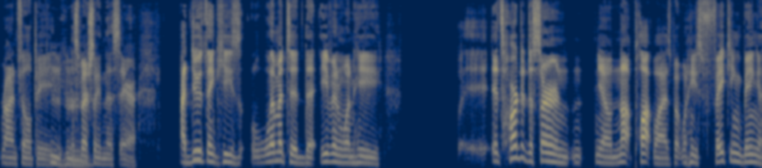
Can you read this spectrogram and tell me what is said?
Ryan Phillippe, Mhm. especially in this era. I do think he's limited that even when he it's hard to discern, you know, not plot wise, but when he's faking being a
